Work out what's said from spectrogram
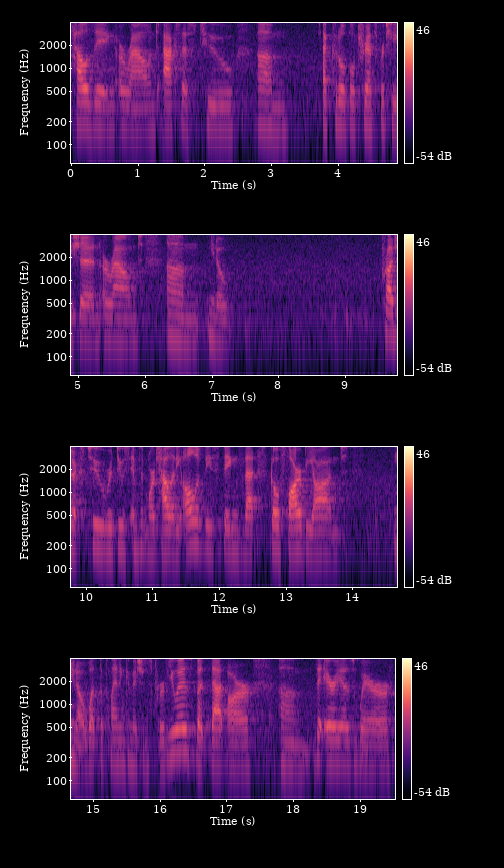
housing, around access to um, equitable transportation, around um, you know projects to reduce infant mortality. All of these things that go far beyond you know what the planning commission's purview is, but that are um, the areas where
